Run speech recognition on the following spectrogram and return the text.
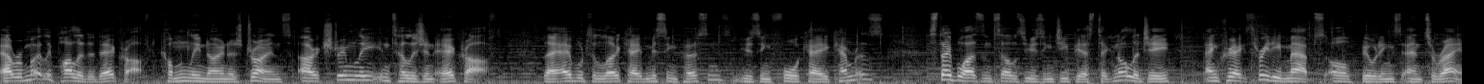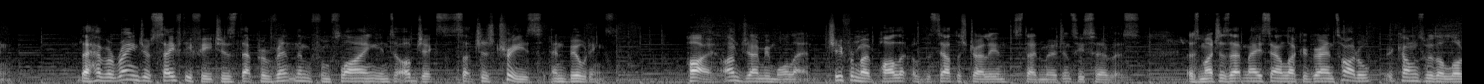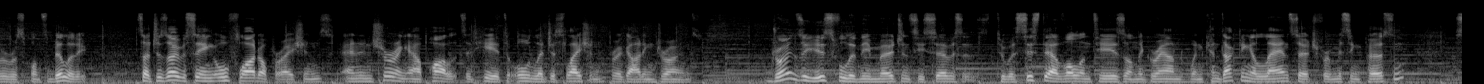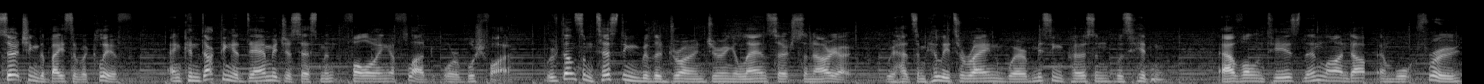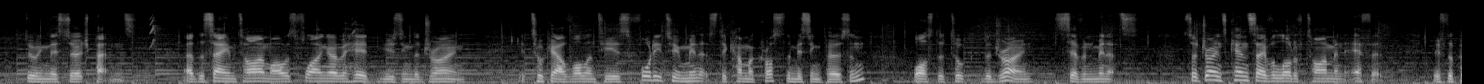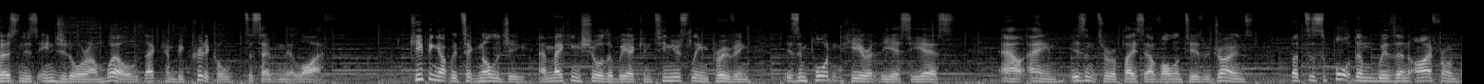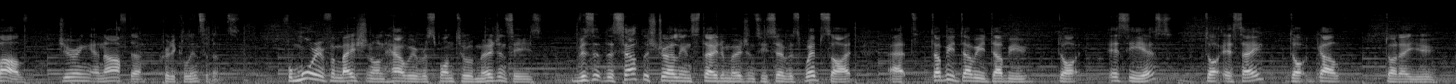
Our remotely piloted aircraft, commonly known as drones, are extremely intelligent aircraft. They're able to locate missing persons using 4K cameras, stabilise themselves using GPS technology and create 3D maps of buildings and terrain. They have a range of safety features that prevent them from flying into objects such as trees and buildings. Hi, I'm Jamie Morland, Chief Remote Pilot of the South Australian State Emergency Service. As much as that may sound like a grand title, it comes with a lot of responsibility, such as overseeing all flight operations and ensuring our pilots adhere to all legislation regarding drones. Drones are useful in the emergency services to assist our volunteers on the ground when conducting a land search for a missing person, searching the base of a cliff, and conducting a damage assessment following a flood or a bushfire. We've done some testing with a drone during a land search scenario. We had some hilly terrain where a missing person was hidden. Our volunteers then lined up and walked through doing their search patterns. At the same time, I was flying overhead using the drone. It took our volunteers 42 minutes to come across the missing person, whilst it took the drone seven minutes. So drones can save a lot of time and effort. If the person is injured or unwell, that can be critical to saving their life. Keeping up with technology and making sure that we are continuously improving is important here at the SES. Our aim isn't to replace our volunteers with drones, but to support them with an eye from above during and after critical incidents. For more information on how we respond to emergencies, visit the South Australian State Emergency Service website at www.ses.sa.gov.au.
